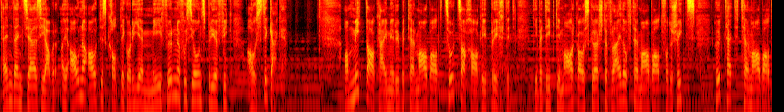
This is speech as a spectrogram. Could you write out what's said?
Tendenziell sind aber in allen Alterskategorien mehr für eine Fusionsprüfung als dagegen. Am Mittag haben wir über Thermalbad Zurzach AG berichtet. Die betreibt im Aargau das grösste Freiluftthermalbad der Schweiz. Heute hat Thermalbad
